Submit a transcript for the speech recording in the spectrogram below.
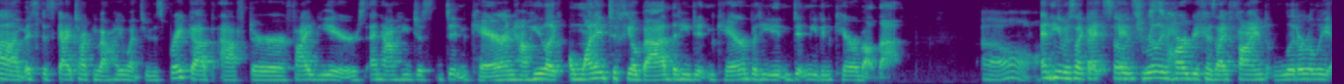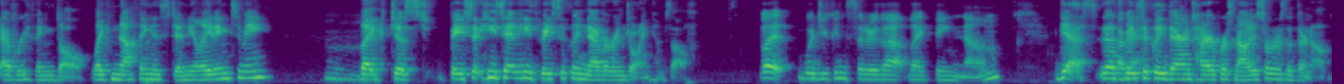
Um, it's this guy talking about how he went through this breakup after five years and how he just didn't care and how he like wanted to feel bad that he didn't care, but he didn't even care about that. oh And he was like, That's so it's really hard because I find literally everything dull. Like nothing is stimulating to me. Hmm. Like just basic. He said he's basically never enjoying himself. but would you consider that like being numb Yes, that's Okay. basically their entire personality disorder is that they're numb.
